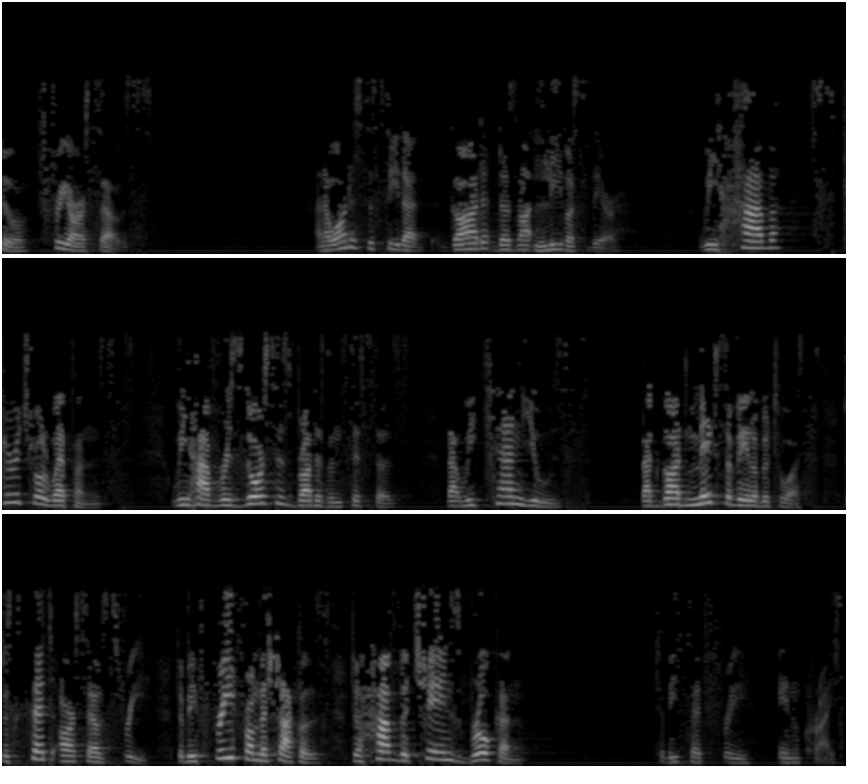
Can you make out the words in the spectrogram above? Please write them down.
to free ourselves. And I want us to see that God does not leave us there. We have spiritual weapons. We have resources, brothers and sisters, that we can use, that God makes available to us to set ourselves free, to be freed from the shackles, to have the chains broken, to be set free in Christ.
